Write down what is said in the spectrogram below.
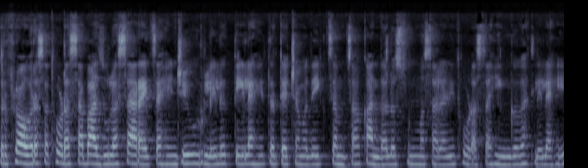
तर फ्लॉवर असा थोडासा बाजूला सारायचा आहे जे उरलेलं तेल आहे तर त्याच्यामध्ये एक चमचा कांदा लसूण मसाला आणि थोडासा हिंग घातलेला आहे.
